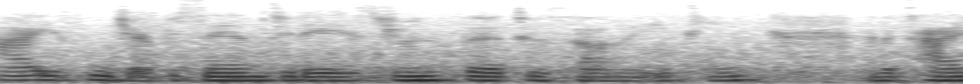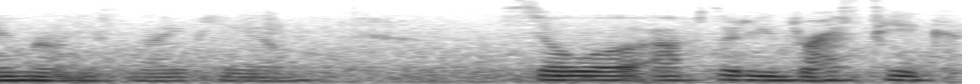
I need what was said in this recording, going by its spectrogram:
Hi, it's me Jefferson. Today is June 3rd, 2018, and the time now is 9 p.m. So, uh, after the drastic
